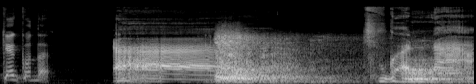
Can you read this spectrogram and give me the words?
깨끗다. 죽었나?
